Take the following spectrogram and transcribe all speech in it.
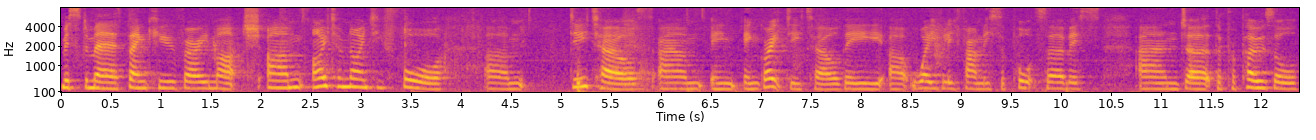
Mr Mayor, thank you very much. Um, item 94 um, details um, in, in great detail the uh, Waverley Family Support Service and uh, the proposal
